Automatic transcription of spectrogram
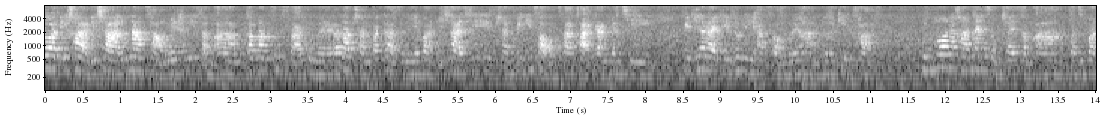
สวัสดีค่ะ ดิฉันนางสาวเวทนีสำอางกำลังศึกษาอยู่ในระดับชั้นประกาศนียบัตรวิชาชีพ ชั้นปีที่ 2 สาขาการบัญชี วิทยาลัยเทคโนโลยีอักษรบริหารธุรกิจค่ะ คุณพ่อนะคะนายสมชัยสำอาง ปัจจุบัน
